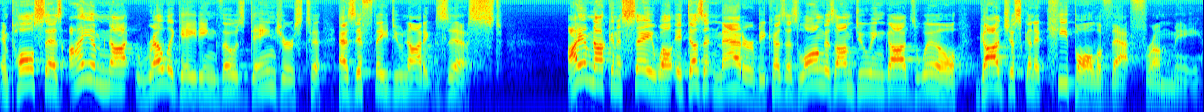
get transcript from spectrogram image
And Paul says, I am not relegating those dangers to as if they do not exist. I am not going to say, well, it doesn't matter because as long as I'm doing God's will, God's just going to keep all of that from me.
